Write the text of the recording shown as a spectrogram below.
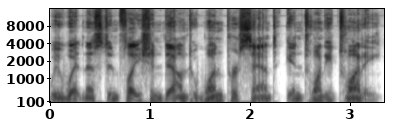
we witnessed inflation down to 1% in 2020.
